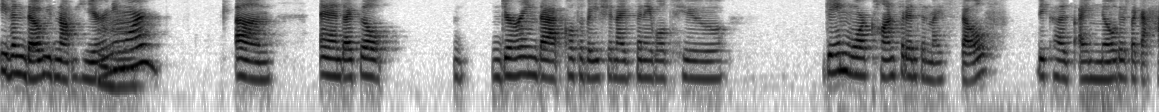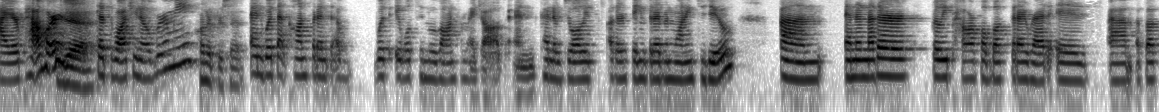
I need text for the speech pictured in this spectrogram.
even though he's not here mm-hmm. anymore. Um, and I feel during that cultivation, I've been able to gain more confidence in myself because I know there's like a higher power yeah. that's watching over me. 100%. And with that confidence, I was able to move on from my job and kind of do all these other things that I've been wanting to do. Um, and another really powerful book that I read is um, a book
